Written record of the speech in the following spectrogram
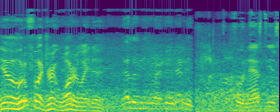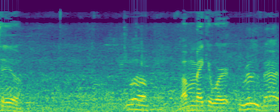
Yo, who the fuck drink water like that? That little nigga right there, that nigga. Food nasty as hell. Well, I'm gonna make it work. really bad.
